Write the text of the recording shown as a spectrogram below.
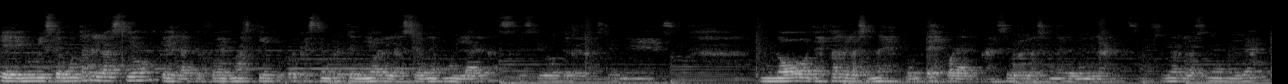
En mi segunda relación, que es la que fue más tiempo, porque siempre he tenido relaciones muy largas, he sido de relaciones, no de estas relaciones esporádicas, he sido relaciones de muy largas, ha sido de muy años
